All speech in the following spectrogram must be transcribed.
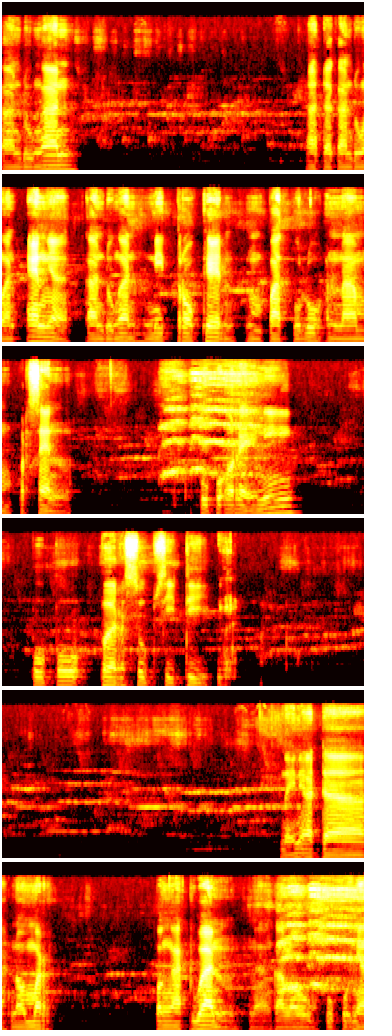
kandungan ada kandungan N-nya, kandungan nitrogen 46% pupuk urea ini pupuk bersubsidi. Nah ini ada nomor pengaduan. Nah kalau pupuknya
